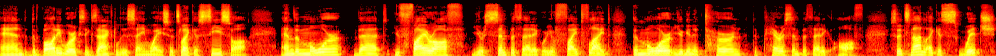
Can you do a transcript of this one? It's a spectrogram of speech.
And the body works exactly the same way. So it's like a seesaw. And the more that you fire off your sympathetic or your fight flight, the more you're going to turn the parasympathetic off. So it's not like a switch,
